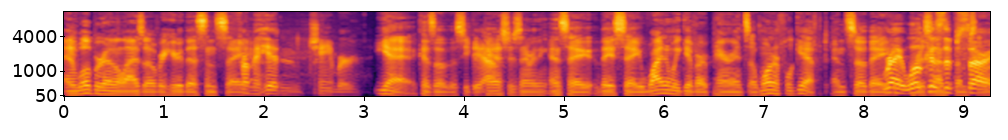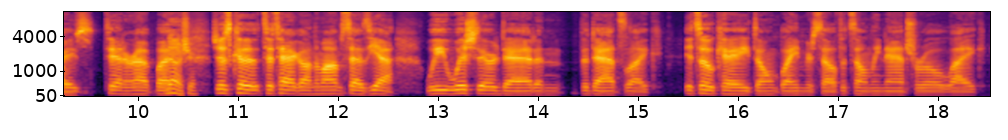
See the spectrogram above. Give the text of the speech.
And Wilbur and Eliza overhear this and say, from a hidden chamber. "Yeah, because of the secret Yeah. passages and everything." And say they say, "Why don't we give our parents a wonderful gift?" And so they Right. Well, because the sorry to interrupt, but No, sure. just to tag on, the mom says, "Yeah, we wish they were dead," and the dad's like, "It's okay. Don't blame yourself. It's only natural. Like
